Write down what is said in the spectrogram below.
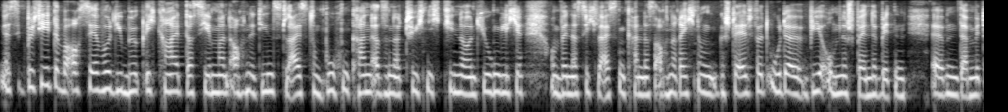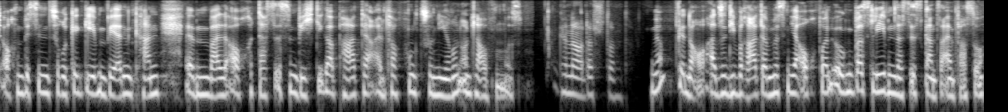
Es besteht aber auch sehr wohl die Möglichkeit, dass jemand auch eine Dienstleistung buchen kann. Also natürlich nicht Kinder und Jugendliche. Und wenn das sich leisten kann, dass auch eine Rechnung gestellt wird oder wir um eine Spende bitten, ähm, damit auch ein bisschen zurückgegeben werden kann. Ähm, weil auch das ist ein wichtiger Part, der einfach funktionieren und laufen muss. Genau, das stimmt. Ja, genau. Also die Berater müssen ja auch von irgendwas leben. Das ist ganz einfach so.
